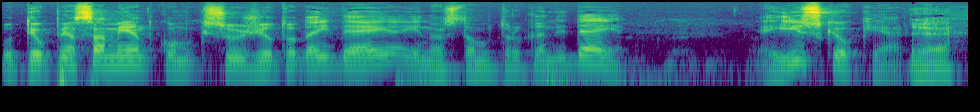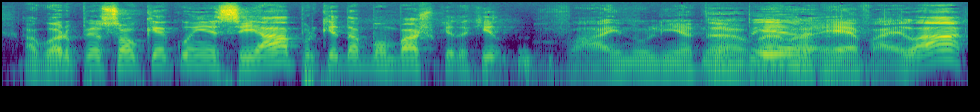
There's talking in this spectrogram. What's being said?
o teu pensamento, como que surgiu toda a ideia, e nós estamos trocando ideia. É isso que eu quero. É. Agora o pessoal quer conhecer, ah, porque da bombacha, porque daquilo. Vai no Linha Campeira. Vai é, vai lá.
